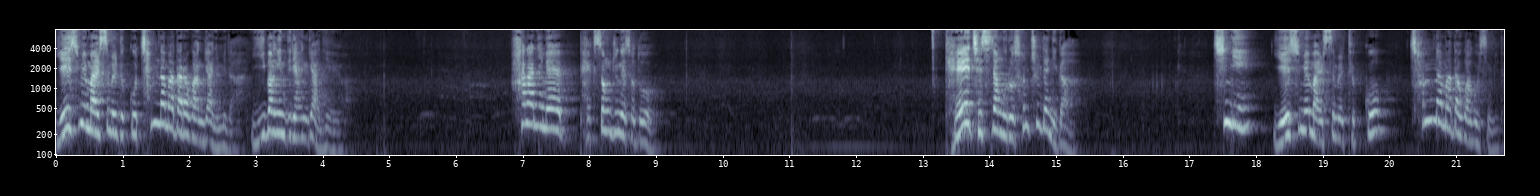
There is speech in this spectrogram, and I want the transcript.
예수님의 말씀을 듣고 참남하다라고 한 게 아닙니다. 이방인들이 한 게 아니에요. 하나님의 백성 중에서도 대제사장으로 선출된 이가 친히 예수님의 말씀을 듣고 참남하다고 하고 있습니다.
